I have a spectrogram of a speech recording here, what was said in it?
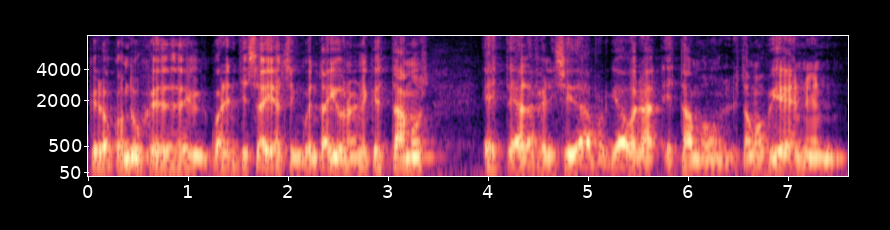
que lo conduje desde el 46 al 51 en el que estamos, este, a la felicidad, porque ahora estamos bien, en,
